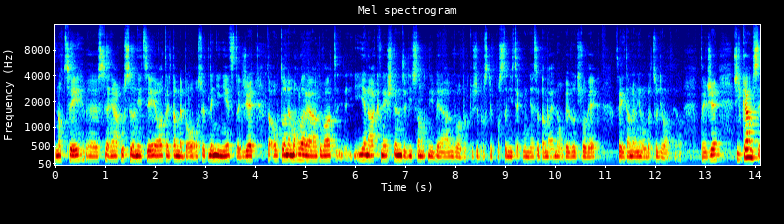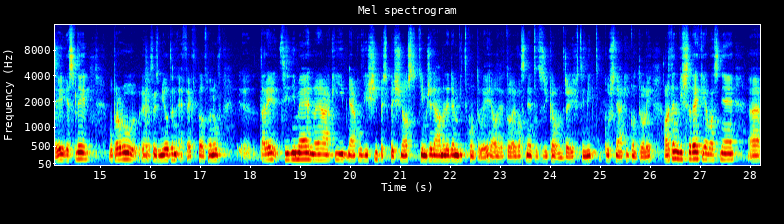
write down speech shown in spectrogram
noci eh, s nějakou silnici, jo, tak tam nebylo osvětlení nic, takže to auto nemohlo reagovat jinak, než ten řidič samotný by reagoval, protože prostě v poslední sekundě se tam najednou objevil člověk, který tam neměl vůbec co dělat. Jo. Takže říkám si, jestli opravdu, jak jsi zmínil ten efekt Peltzmanův, eh, tady cílíme na nějaký, nějakou větší bezpečnost tím, že dáme lidem víc kontroly. Jo? To je vlastně to, co říkal Ondřej, chci mít kus nějaký kontroly, ale ten výsledek je vlastně eh,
